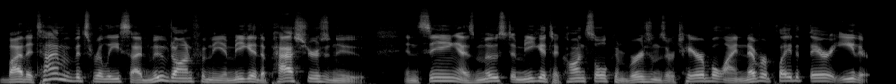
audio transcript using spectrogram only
By the time of its release, I'd moved on from the Amiga to pastures new, and seeing as most Amiga to console conversions are terrible, I never played it there either.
